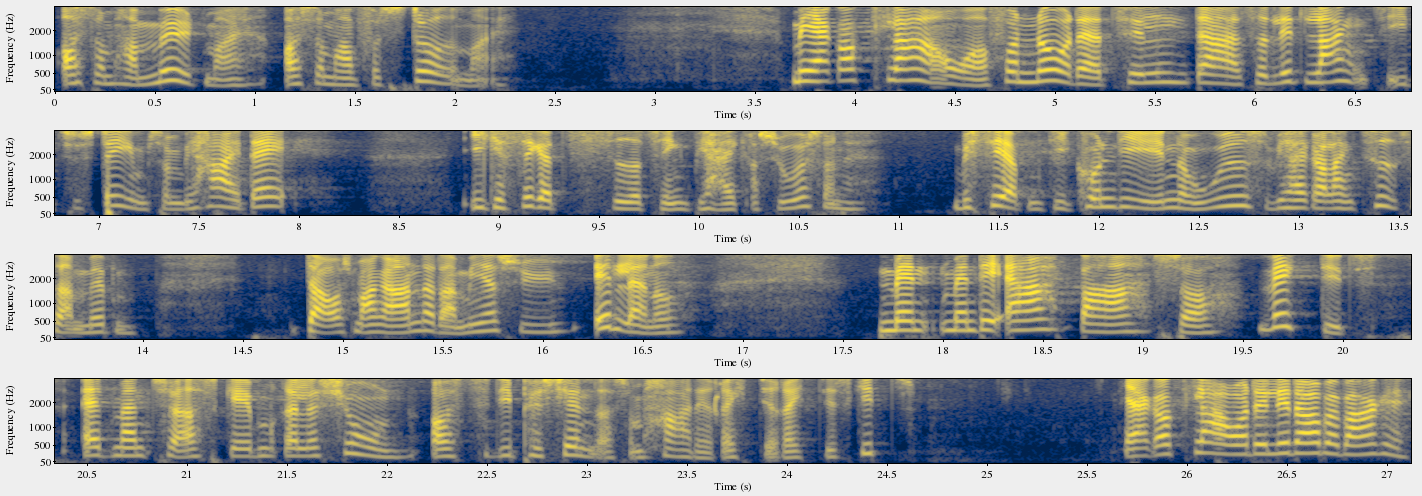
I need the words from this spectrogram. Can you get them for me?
og som har mødt mig, og som har forstået mig. Men jeg er godt klar over, for at nå dertil, der er altså lidt langt i et system, som vi har i dag. I kan sikkert sidde og tænke, vi har ikke ressourcerne. Vi ser dem, de er kun lige inde og ude, så vi har ikke lang tid sammen med dem. Der er også mange andre, der er mere syge. Et eller andet. Men, men det er bare så vigtigt, at man tør skabe en relation, også til de patienter, som har det rigtig, rigtig skidt. Jeg er godt klar over, at det er lidt op ad bakke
